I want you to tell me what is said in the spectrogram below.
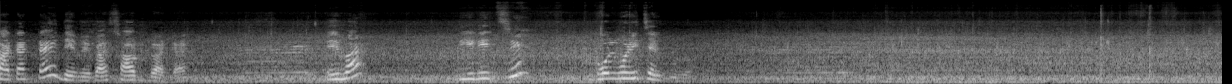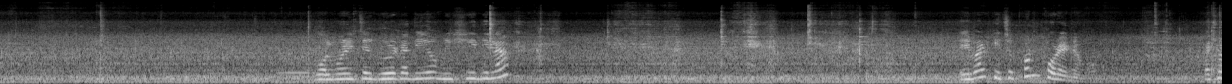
বাটারটাই দেবে বা সফট বাটার এবার দিয়ে দিচ্ছি গোলমরিচের গুঁড়ো। গোলমরিচের গুঁড়োটা দিয়েও মিশিয়ে দিলাম। এবার কিছুক্ষণ করে নেব। একটু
